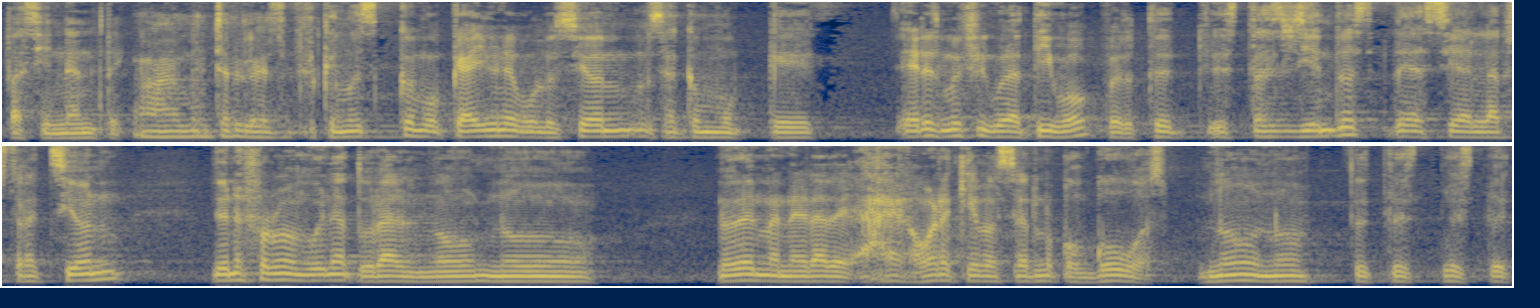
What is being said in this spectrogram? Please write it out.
fascinante. Ah, muchas gracias. Porque no es como que hay una evolución, o sea, como que eres muy figurativo, pero te, te estás yendo hacia la abstracción de una forma muy natural, no, no, no de manera de, Ay, ahora quiero hacerlo con cubos. No, no, te, te, te, te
